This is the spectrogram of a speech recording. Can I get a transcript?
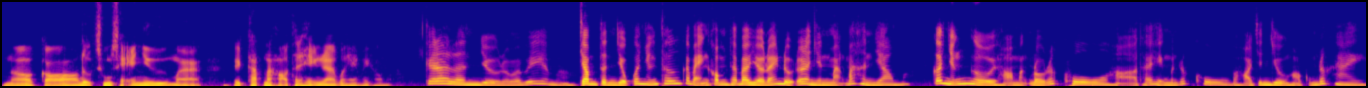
nó có được suôn sẻ như mà cái cách mà họ thể hiện ra với em hay không cái đó lên giường rồi mới biết em mà trong tình dục có những thứ các bạn không thể bao giờ đoán được đó là nhìn mặt bắt hình dong có những người họ mặc đồ rất cool họ thể hiện mình rất cool và họ trên giường họ cũng rất hay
